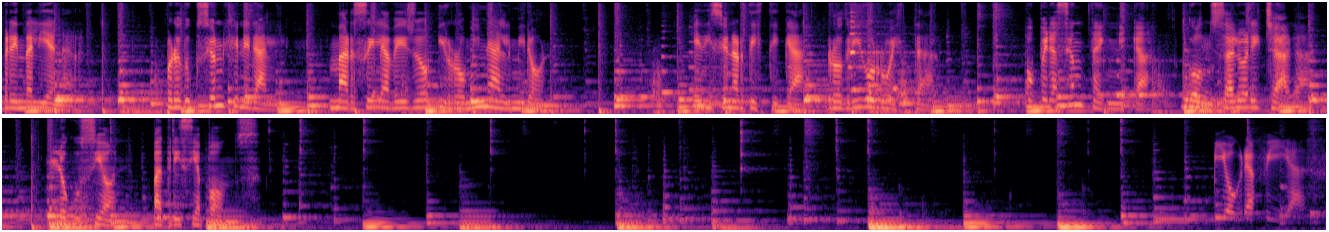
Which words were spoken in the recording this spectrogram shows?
Brenda Liener. Producción general Marcela Bello y Romina Almirón. Edición artística, Rodrigo Ruesta. Operación técnica, Gonzalo Arechaga. Locución, Patricia Pons. Biografías.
